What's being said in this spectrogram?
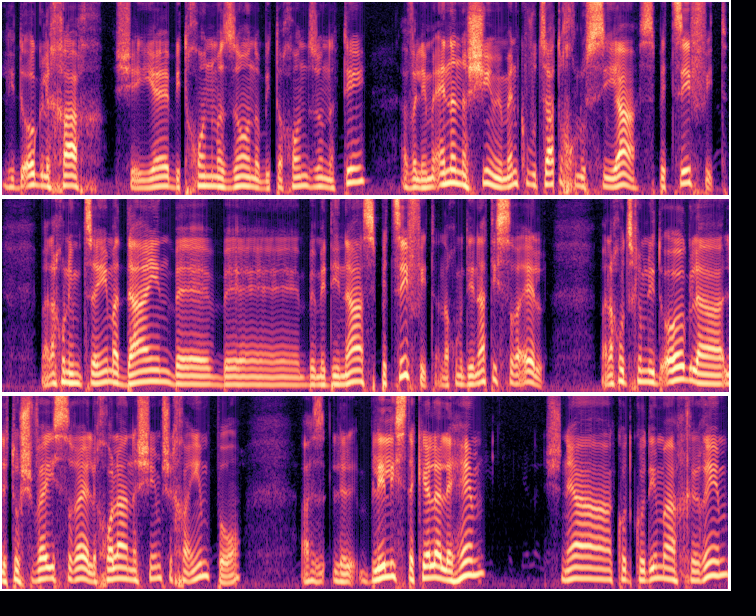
לדאוג לכך שיהיה ביטחון מזון או ביטחון תזונתי, אבל אם אין אנשים, אם אין קבוצת אוכלוסייה ספציפית, ואנחנו נמצאים עדיין ב... ב... במדינה ספציפית, אנחנו מדינת ישראל, ואנחנו צריכים לדאוג לתושבי ישראל, לכל האנשים שחיים פה, אז בלי להסתכל עליהם, שני הקודקודים האחרים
